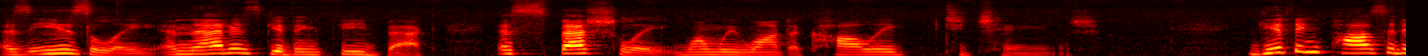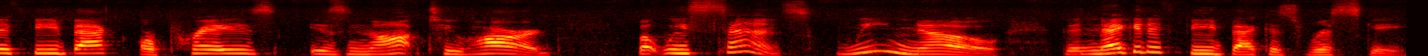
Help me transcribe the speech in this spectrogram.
as easily, and that is giving feedback, especially when we want a colleague to change. Giving positive feedback or praise is not too hard, but we sense, we know that negative feedback is risky.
